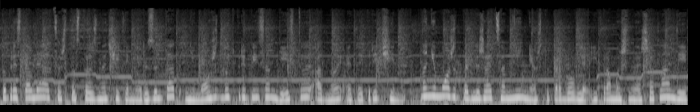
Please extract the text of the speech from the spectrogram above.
то представляется, что столь значительный результат не может быть приписан действию одной этой причины. Но не может подлежать сомнению, что торговля и промышленность Шотландии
